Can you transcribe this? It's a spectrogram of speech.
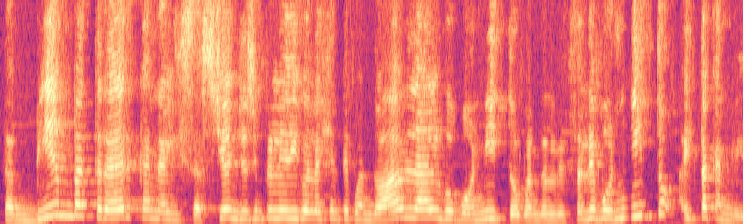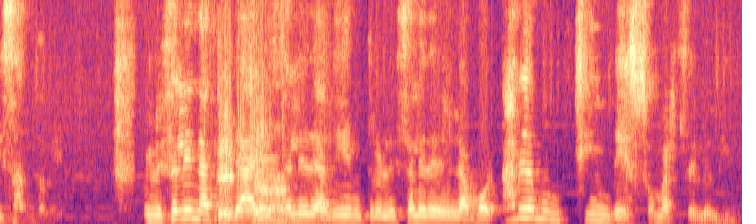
también va a traer canalización. Yo siempre le digo a la gente, cuando habla algo bonito, cuando le sale bonito, ahí está canalizándole le sale natural, le sale de adentro, le sale del amor. Háblame un chin de eso, Marcelo Lindo.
